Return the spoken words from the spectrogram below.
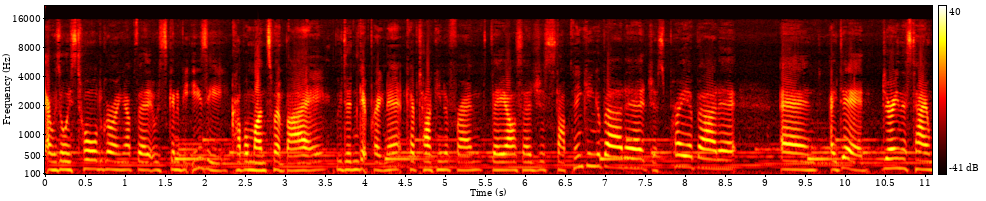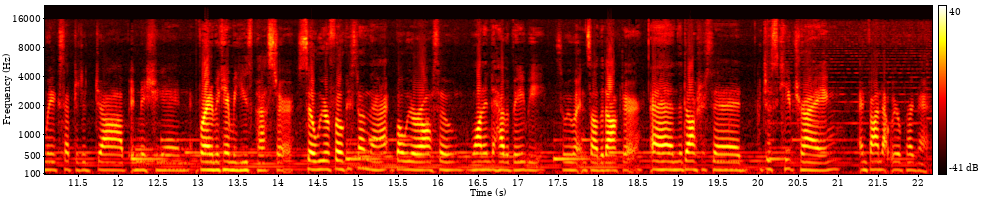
I was always told growing up that it was going to be easy. A couple months went by, we didn't get pregnant, kept talking to friends. They all said, just stop thinking about it, just pray about it. And I did. During this time, we accepted a job in Michigan. Brandon became a youth pastor. So we were focused on that, but we were also wanting to have a baby. So we went and saw the doctor. And the doctor said, just keep trying, and found out we were pregnant.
